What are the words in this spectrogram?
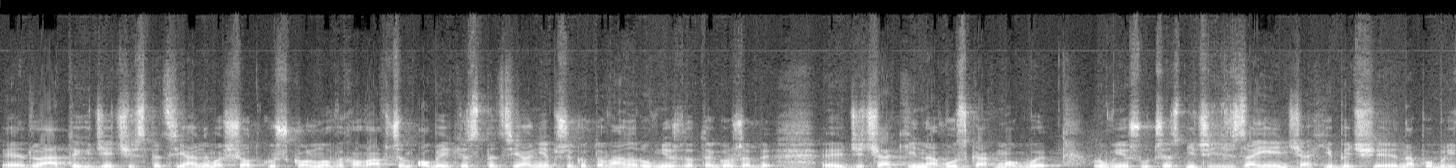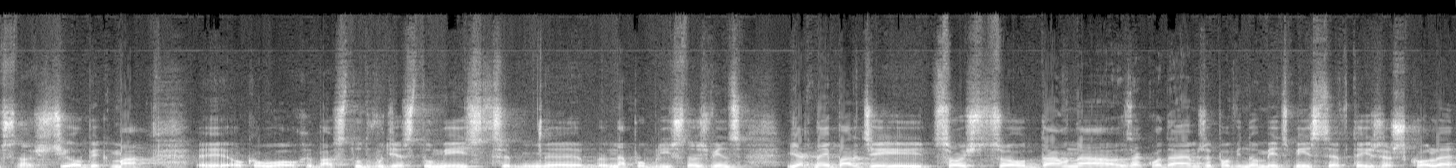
e, dla tych dzieci w specjalnym ośrodku szkolno-wychowawczym. Obiekt jest specjalnie przygotowany również do tego, żeby e, dzieciaki na wózkach mogły również uczestniczyć w zajęciach i być e, na publiczności. Obiekt ma około chyba 120 miejsc na publiczność, więc jak najbardziej coś, co od dawna zakładałem, że powinno mieć miejsce w tejże szkole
